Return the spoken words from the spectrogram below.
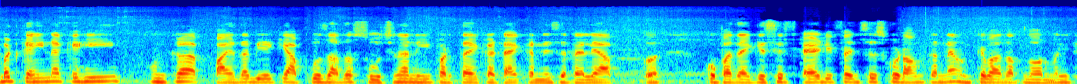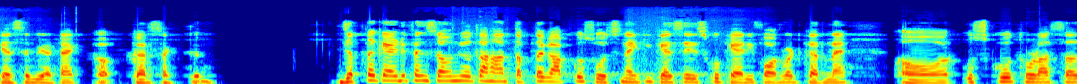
बट कहीं ना कहीं उनका फ़ायदा भी है कि आपको ज़्यादा सोचना नहीं पड़ता एक अटैक करने से पहले। आपको पता है कि सिर्फ़ एयर डिफेंसेस को डाउन करना है, उनके बाद आप नॉर्मली कैसे भी अटैक कर सकते हो। जब तक एयर डिफेंस डाउन नहीं होता हाँ तब तक आपको सोचना है कि कैसे इसको कैरी फॉरवर्ड करना है। और उसको थोड़ा सा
